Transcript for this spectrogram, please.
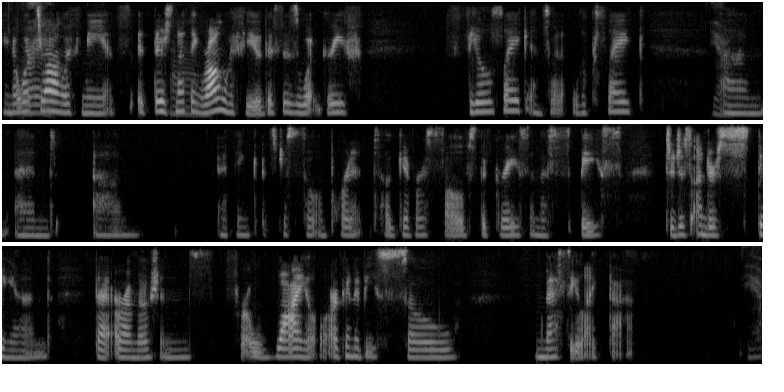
You know, what's Right. wrong with me? It's it, there's nothing Mm. wrong with you. This is what grief feels like, and so what it looks like. Yeah. Um, and um, I think it's just so important to give ourselves the grace and the space to just understand that our emotions for a while are going to be so messy like that. Yeah.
